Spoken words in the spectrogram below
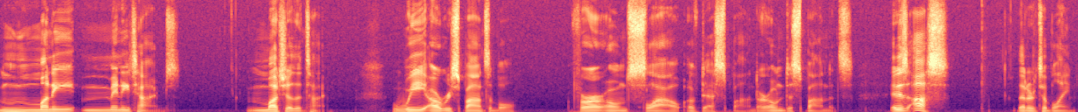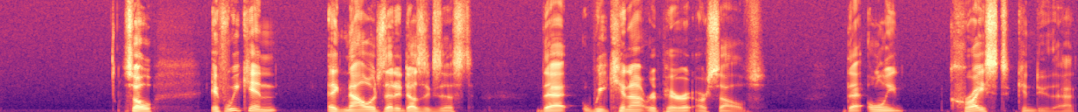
money, many times, much of the time, we are responsible for our own slough of despond, our own despondence. It is us that are to blame. So, if we can acknowledge that it does exist, that we cannot repair it ourselves, that only Christ can do that,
